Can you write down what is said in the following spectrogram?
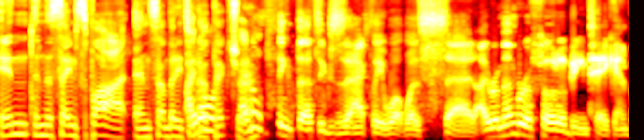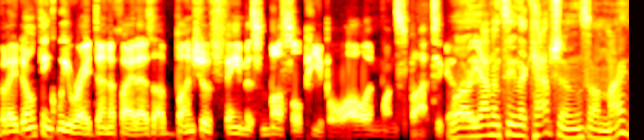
In, in the same spot, and somebody took a picture. I don't think that's exactly what was said. I remember a photo being taken, but I don't think we were identified as a bunch of famous muscle people all in one spot together. well, you haven't seen the captions on my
